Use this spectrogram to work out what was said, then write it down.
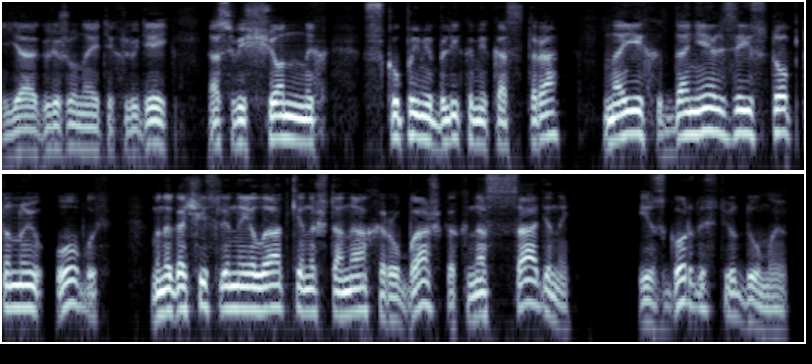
Я гляжу на этих людей, освещенных скупыми бликами костра, на их до нельзя истоптанную обувь, многочисленные латки на штанах и рубашках, на ссадины, и с гордостью думаю —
